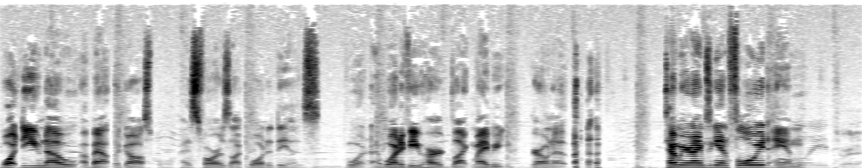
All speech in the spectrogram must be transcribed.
what do you know about the gospel as far as like what it is? What what have you heard like maybe growing up? Tell me your names again, Floyd and Floyd. Jordan.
